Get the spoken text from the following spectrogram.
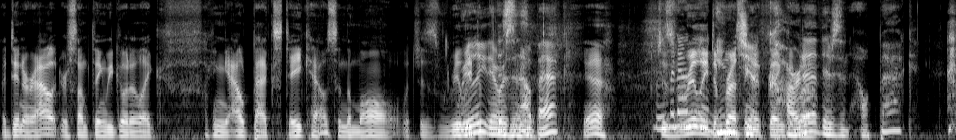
a dinner out or something. We'd go to like fucking Outback Steakhouse in the mall, which is really Really, there was an Outback yeah, which is really in depressing in to think Jakarta. about. There's an Outback.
